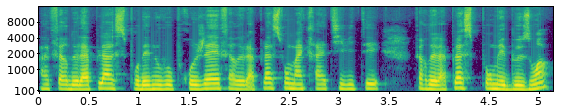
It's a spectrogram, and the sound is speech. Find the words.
à faire de la place pour des nouveaux projets, faire de la place pour ma créativité, faire de la place pour mes besoins,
